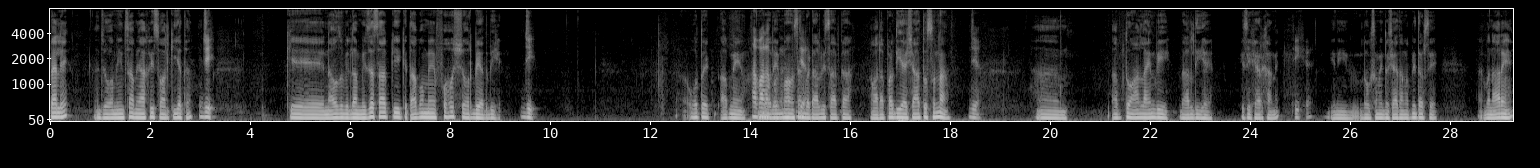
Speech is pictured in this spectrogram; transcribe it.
پہلے جو امین صاحب نے آخری سوال کیا تھا جی۔ کہ ناوز باللہ مرزا صاحب کی کتابوں میں فحش اور بے ادبی ہے۔ جی۔ وہ تو ایک آپ نے محسن جی۔ بٹالوی صاحب کا حوالہ پڑھ دیا ہے شاہ تو سننا جی اب تو آن لائن بھی ڈال دی ہے کسی خیر خاں نے ٹھیک ہے۔ یعنی لوگ سمجھ دو شاید ہم اپنی طرف سے بنا رہے ہیں۔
